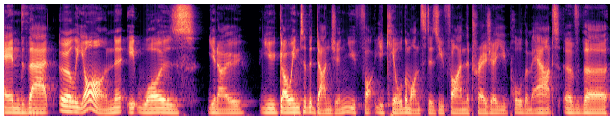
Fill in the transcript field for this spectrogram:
and that early on it was you know you go into the dungeon you you kill the monsters you find the treasure you pull them out of the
